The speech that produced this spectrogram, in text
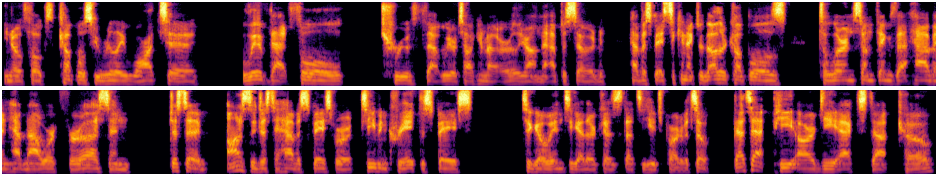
you know, folks, couples who really want to live that full truth that we were talking about earlier on the episode have a space to connect with other couples, to learn some things that have and have not worked for us. And just to honestly, just to have a space where to even create the space to go in together, because that's a huge part of it. So that's at prdx.co.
